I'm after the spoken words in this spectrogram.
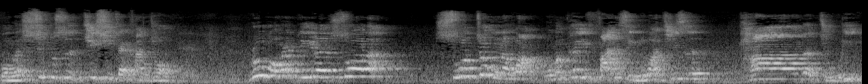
我们是不是继续在犯错？如果我们敌人说了说中的话，我们可以反省的话，其实他的阻力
